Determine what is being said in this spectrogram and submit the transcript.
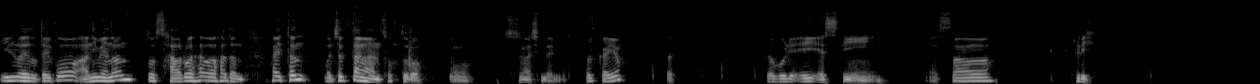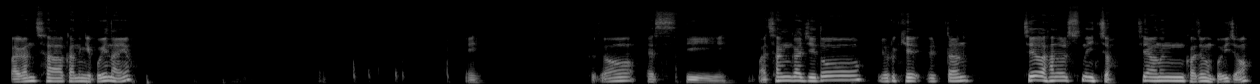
1로 어, 해도 되고 아니면은 또 4로 하든 하여튼 뭐 적당한 속도로 어, 수정하시면 됩니다. 볼까요? 자, WASD에서 클릭. 빨간 차 가는 게 보이나요? A 그죠? SD 마찬가지도 이렇게 일단 제어할 수는 있죠. 제어하는 과정은 보이죠.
